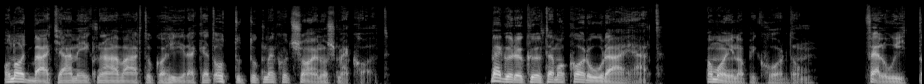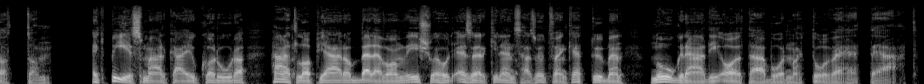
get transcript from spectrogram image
A nagybátyáméknál vártuk a híreket, ott tudtuk meg, hogy sajnos meghalt. Megörököltem a karóráját. A mai napig hordom. Felújítattam. Egy Pilsz márkájú karóra hátlapjára bele van vésve, hogy 1952-ben Nógrádi altábornagytól vehette át.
